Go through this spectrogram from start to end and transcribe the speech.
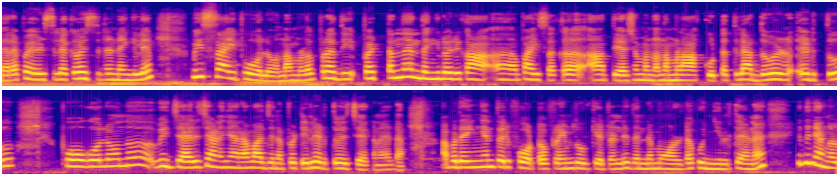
വേറെ പേഴ്സിലൊക്കെ വെച്ചിട്ടുണ്ടെങ്കിൽ മിസ്സായി പോകുമല്ലോ നമ്മൾ പ്രതി പെട്ടെന്ന് എന്തെങ്കിലും ഒരു പൈസ ഒക്കെ അത്യാവശ്യം വന്നാൽ നമ്മൾ ആ കൂട്ടത്തിൽ അത് എടുത്തു പോകുമല്ലോ എന്ന് വിചാരിച്ചാണ് ഞാൻ ആ വചനപ്പെട്ടിയിൽ എടുത്തു വെച്ചേക്കണേ കേട്ടോ അപ്പോൾ ഇത് ഇങ്ങനത്തെ ഒരു ഫോട്ടോ ഫ്രെയിം തൂക്കിയിട്ടുണ്ട്. ഇതെന്റെ മോളുടെ കുഞ്ഞിലത്തെയാണ്. ഇത് ഞങ്ങൾ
